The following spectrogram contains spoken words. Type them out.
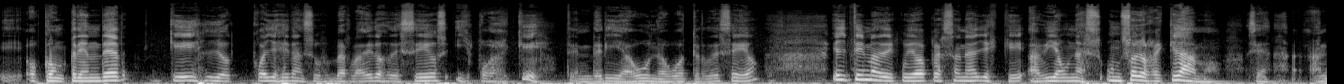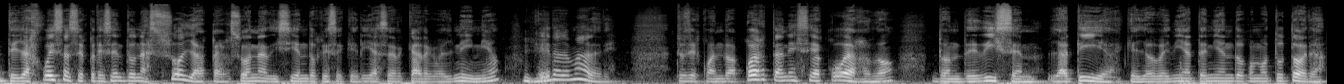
eh, o comprender qué es lo, cuáles eran sus verdaderos deseos y por qué tendría uno u otro deseo, el tema del cuidado personal es que había un solo reclamo. O sea, ante la jueza se presenta una sola persona diciendo que se quería hacer cargo del niño, que era la madre. Entonces, cuando acortan ese acuerdo, donde dicen la tía que lo venía teniendo como tutora,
